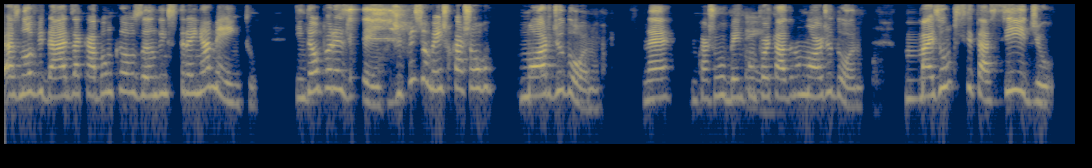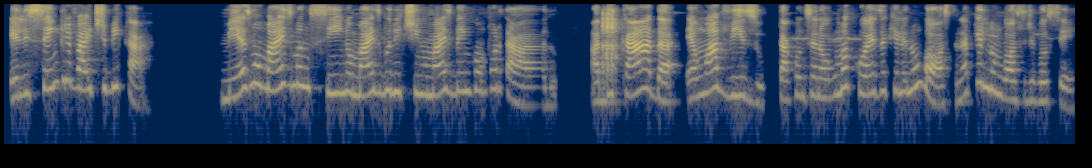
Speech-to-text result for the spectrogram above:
as novidades acabam causando estranhamento. Então, por exemplo, dificilmente o cachorro morde o dono, né? Um cachorro bem Sim. comportado não morde o dono. Mas um psitacídeo, ele sempre vai te bicar. Mesmo mais mansinho, mais bonitinho, mais bem comportado. A bicada é um aviso, está acontecendo alguma coisa que ele não gosta. Não é porque ele não gosta de você.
